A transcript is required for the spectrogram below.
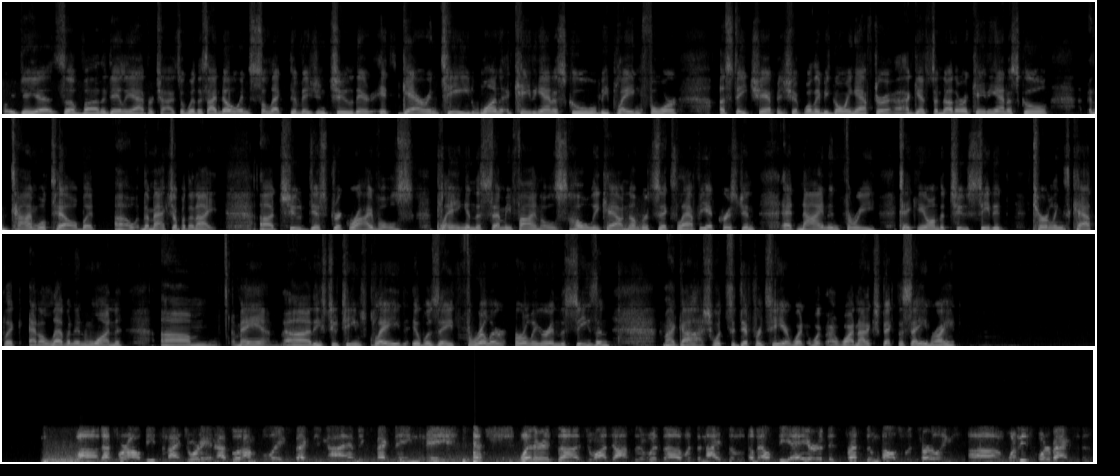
Corey Diaz of uh, the Daily Advertiser with us. I know in Select Division Two, there it's guaranteed one Acadiana school will be playing for a state championship. Will they be going after uh, against another Acadiana school? Time will tell, but uh, the matchup of the night. Uh, two district rivals playing in the semifinals. Holy cow! Number six Lafayette Christian at nine and three, taking on the two seeded Teurlings Catholic at 11 and 1. Um, man, uh, these two teams played. It was a thriller earlier in the season. My gosh, what's the difference here? What, what uh, why not expect the same, right? Uh, that's where I'll be tonight, Jordy, and that's what I'm fully expecting. I am expecting a whether it's uh, Ju'Juan Johnson with uh, with the Knights of, of LCA or if it's Preston Welch with Teurlings. Uh, one of these quarterbacks is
